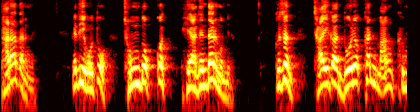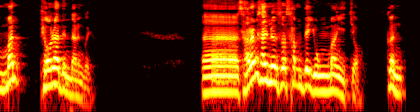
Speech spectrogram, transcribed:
바라다는 거예요. 근데 이것도 정도껏 해야 된다는 겁니다. 그것은 자기가 노력한 만큼만 변화된다는 거예요. 어, 사람이 살면서 3대 욕망이 있죠. 그건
